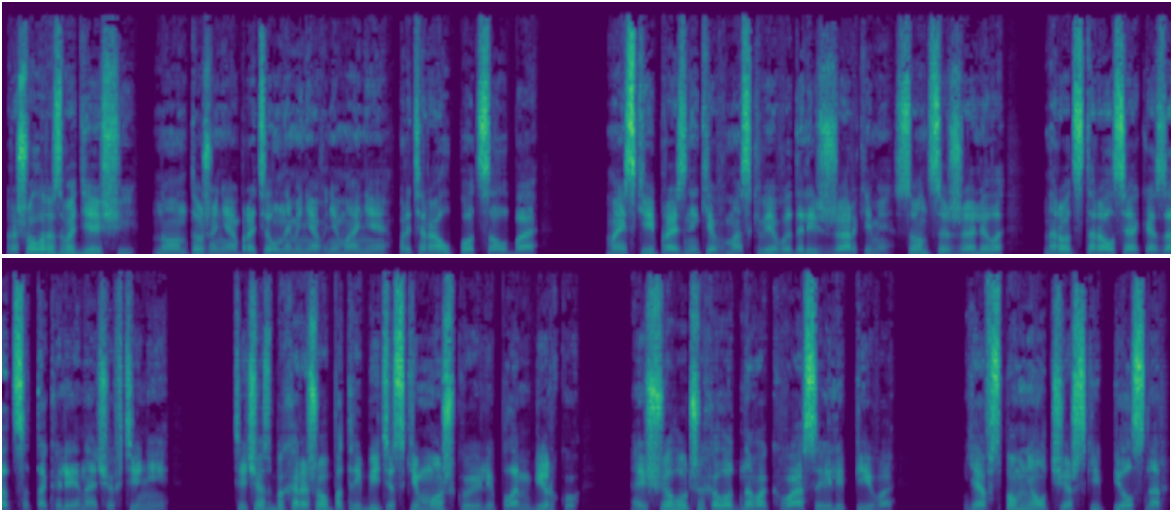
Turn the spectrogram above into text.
Прошел разводящий, но он тоже не обратил на меня внимания, протирал пот со лба. Майские праздники в Москве выдались жаркими, солнце жалило, народ старался оказаться так или иначе в тени. Сейчас бы хорошо употребить эскимошку или пломбирку, а еще лучше холодного кваса или пива. Я вспомнил чешский пилснер,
